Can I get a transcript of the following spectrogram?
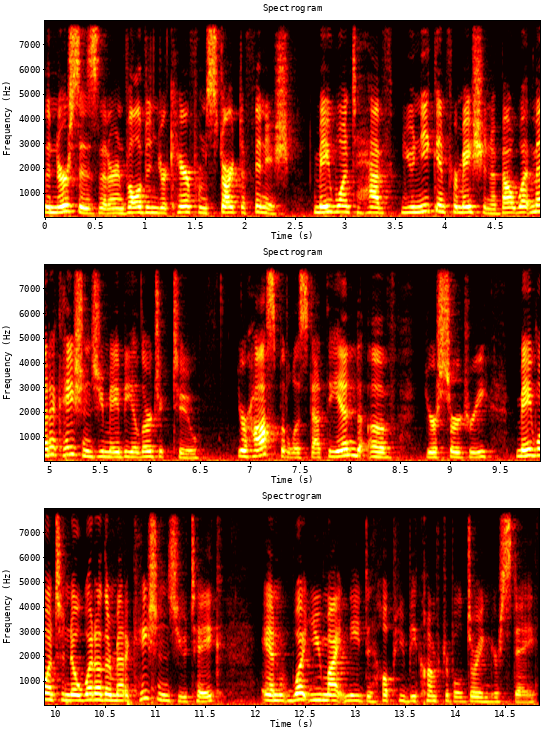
The nurses that are involved in your care from start to finish may want to have unique information about what medications you may be allergic to. Your hospitalist at the end of your surgery may want to know what other medications you take and what you might need to help you be comfortable during your stay.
